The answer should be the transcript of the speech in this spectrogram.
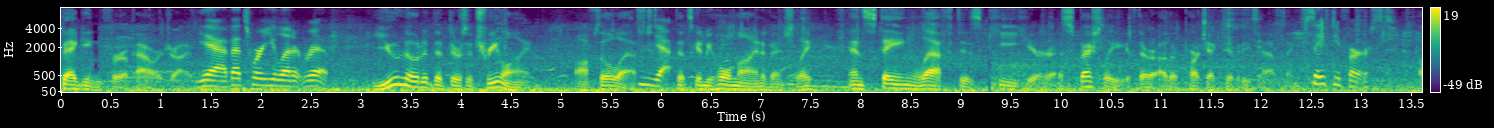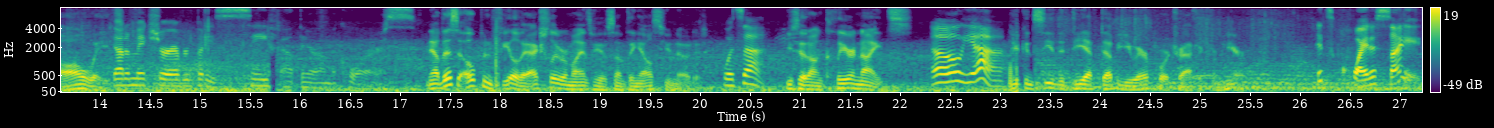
begging for a power drive. Yeah, that's where you let it rip. You noted that there's a tree line off to the left. Yeah. That's going to be hole nine eventually. And staying left is key here, especially if there are other park activities happening. Safety first. Always. Got to make sure everybody's safe out there on the course. Now, this open field actually reminds me of something else you noted. What's that? You said on clear nights, Oh, yeah. you can see the DFW airport traffic from here. It's quite a sight.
